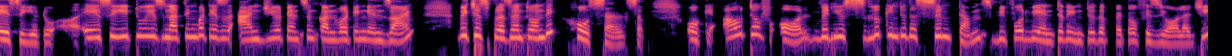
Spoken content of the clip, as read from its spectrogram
ACE2. Uh, ACE2 is nothing but is angiotensin converting enzyme which is present on the host cells. Okay, out of all, when you look into the symptoms before we enter into the pathophysiology,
